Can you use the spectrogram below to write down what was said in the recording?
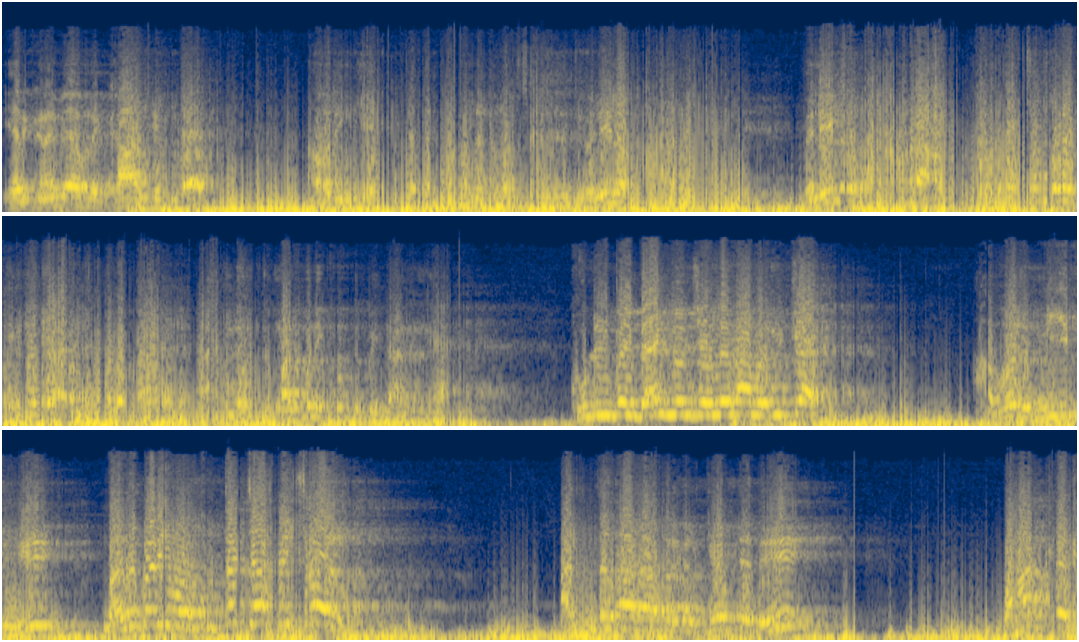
ஏற்கனவே அவர் கால் இல்லை அவர் இங்கே கிட்டத்தட்ட பன்னெண்டு வருஷம் இருந்துட்டு வெளியில போனாரு. வெளியில போனவங்க ஒரு வருஷம் கூட நிம்மதியா இருந்தவங்க மறுபடியும் கூட்டு போயிட்டானுங்க கூட்டிட்டு போய் பெங்களூர் ஜெயில தான் அவர் இருக்கார். அவர் மீது மறுபடியும் ஒரு குற்றச்சாட்டை சொல். அடுத்ததாக அவர்கள் கேட்டது பார்க்கர்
